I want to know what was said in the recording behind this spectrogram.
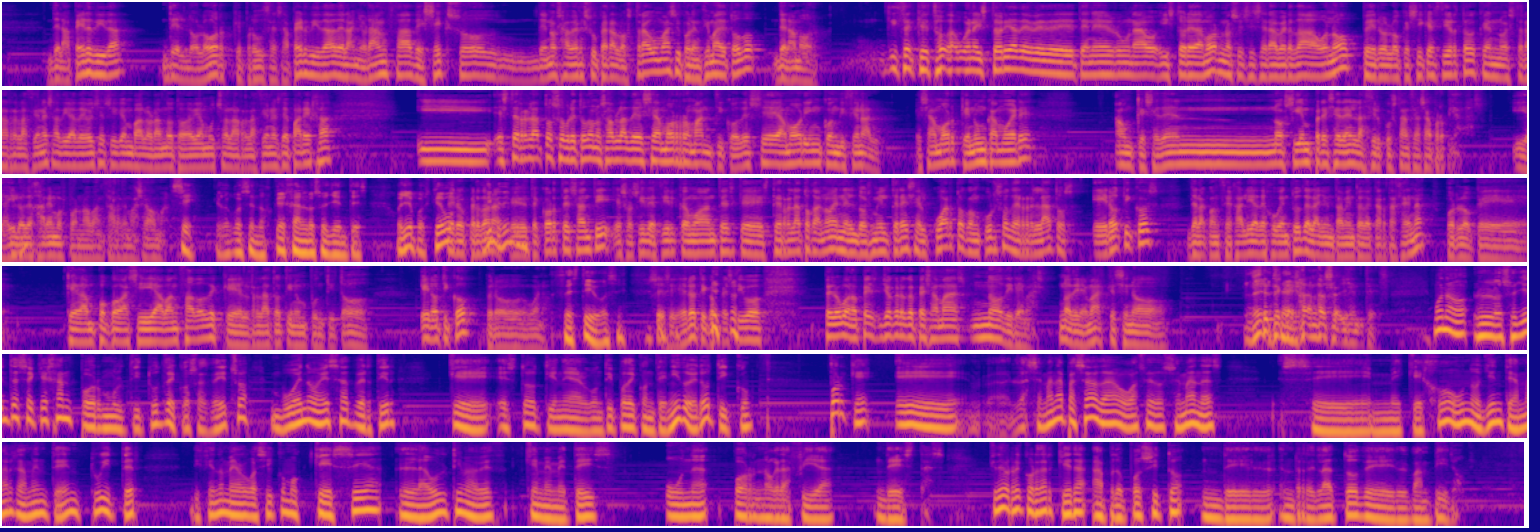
de la pérdida, del dolor que produce esa pérdida, de la añoranza, de sexo, de no saber superar los traumas y por encima de todo, del amor. Dicen que toda buena historia debe de tener una historia de amor, no sé si será verdad o no, pero lo que sí que es cierto es que en nuestras relaciones a día de hoy se siguen valorando todavía mucho las relaciones de pareja y este relato sobre todo nos habla de ese amor romántico, de ese amor incondicional, ese amor que nunca muere, aunque se den, no siempre se den las circunstancias apropiadas y ahí lo dejaremos por no avanzar demasiado más. Sí, que luego se nos quejan los oyentes. Oye, pues qué Pero perdona, que te cortes, Santi. Eso sí, decir como antes que este relato ganó en el 2003 el cuarto concurso de relatos eróticos de la Concejalía de Juventud del Ayuntamiento de Cartagena, por lo que queda un poco así avanzado de que el relato tiene un puntito erótico, pero bueno. Festivo, sí. Sí, sí, erótico, festivo. pero bueno, yo creo que pesa más. No diré más. No diré más que si no. Eh, se te quejarán los oyentes. Bueno, los oyentes se quejan por multitud de cosas. De hecho, bueno es advertir que esto tiene algún tipo de contenido erótico, porque eh, la semana pasada o hace dos semanas se me quejó un oyente amargamente en Twitter diciéndome algo así como que sea la última vez que me metéis una pornografía de estas. Creo recordar que era a propósito del relato del vampiro.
